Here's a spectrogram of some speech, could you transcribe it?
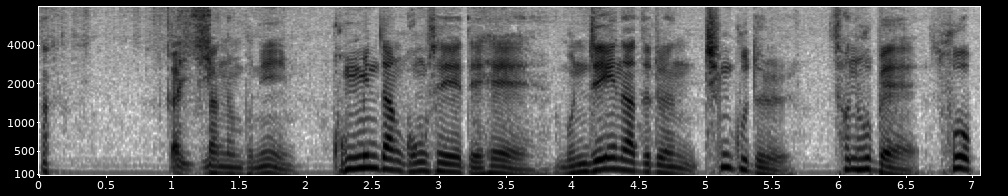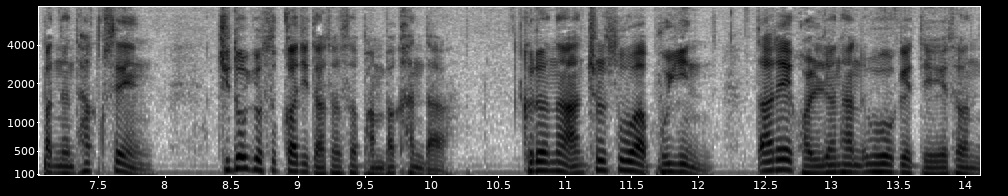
그러니까 이 라는 분이 국민당 공세에 대해 문재인 아들은 친구들, 선후배, 수업받는 학생, 지도교수까지 나서서 반박한다. 그러나 안철수와 부인, 딸에 관련한 의혹에 대해선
